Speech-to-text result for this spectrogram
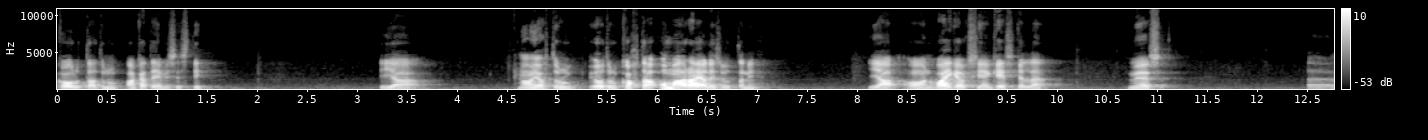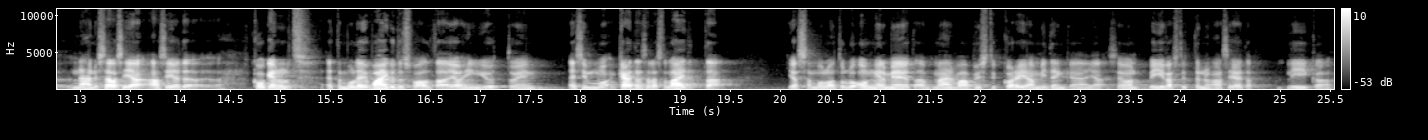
kouluttautunut akateemisesti ja mä oon joutunut, joutunut kohtaa omaa rajallisuuttani ja on vaikeuksien keskellä myös äh, nähnyt sellaisia asioita, kokenut, että mulla ei vaikutusvaltaa joihinkin juttuihin. Esim. käytän sellaista laitetta, jossa mulla on tullut ongelmia, joita mä en vaan pysty korjaamaan mitenkään, ja se on viivästyttänyt asioita liikaa.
